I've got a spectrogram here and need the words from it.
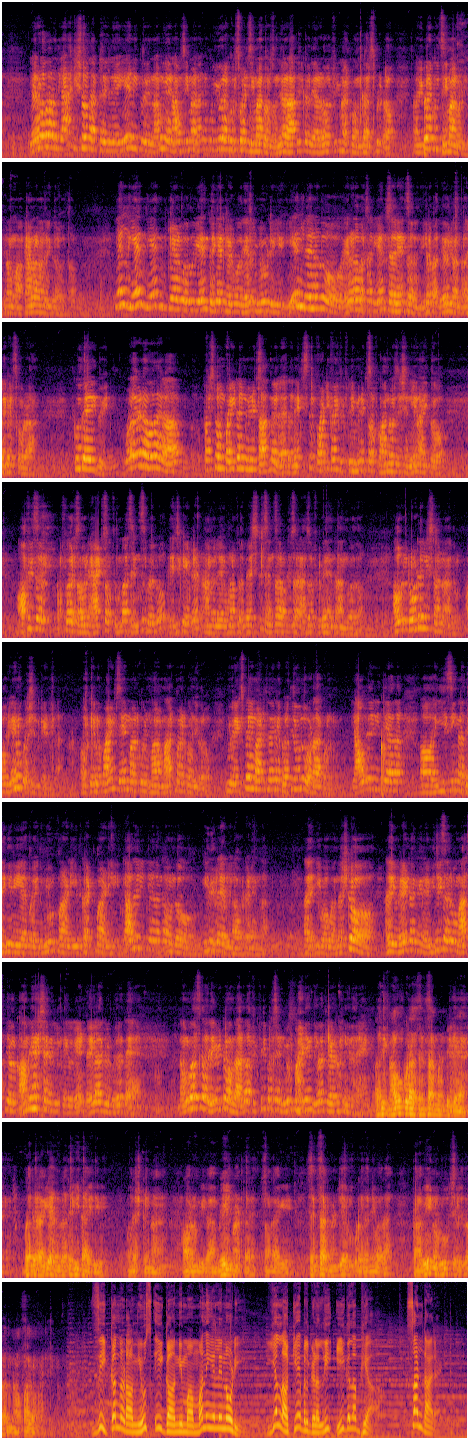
ಎರಡು ಅವರ್ ಅದು ಯಾಕೆ ಇಷ್ಟೊತ್ತಾಗ್ತಾ ಇದೆ, ಏನಿತ್ತು, ನಮಗೆ, ನಾವು ಸಿನಿಮಾ ನನಗೂ ಇವರ ಕೂರಿಸ್ಕೊಂಡು ಸಿನಿಮಾ ತೋರಿಸೋದು. ನಿನ್ನ ರಾತ್ರಿ ಕಲ್ಲಿ ಎರಡು ಅವರ್ ಫ್ರೀ ಮಾಡ್ಕೊಂಡು ಕರ್ಸ್ಬಿಟ್ಟು, ನಾವು ಇಬ್ಬರ ಕೂತ್ ಸಿನಿಮಾ ನೋಡಿದ್ವಿ, ನಮ್ಮ ಕ್ಯಾಮ್ರಾಮನ್ ಇದ್ರು ಅವತ್ತು ಎಲ್ಲಿ, ಏನ್ ಏನ್ ಕೇಳ್ಬೋದು, ಏನ್ ತೆಗೆ ಕೇಳ್ಬೋದು, ಎಲ್ಲಿ ಮ್ಯೂಟ್ ಏನಿದೆ ಅನ್ನೋದು ಎರಡು ಅವರ್ ಸರ್, ಏನ್ ಸರ್ ಏನ್ ಸರ್ ಅಂದ್ ಇಲ್ಲಪ್ಪ, ದೇವ್ರಿಗೆ ಅಂತ ತಲೆ ಕೆಡ್ಸ್ಕೊಬೇಡ. ಕೂತೇ ಇದ್ವಿ. ಒಳಗಡೆ ಹೋದಾಗ ಫಸ್ಟ್ ಒಂದು ಫೈವ್ ಟೆನ್ ಮಿನಿಟ್ಸ್ ಆದ್ಮೇಲೆ next forty five fifty minutes of conversation ಏನಾಯ್ತು ಆಫೀಸರ್ ಅಫ್ಕೋರ್ಸ್ ಅವ್ರಿಗೆ ಹ್ಯಾಟ್ಸ್ ಆಫ್ ತುಂಬಾ ಸೆನ್ಸಿಬಲ್ ಎಜುಕೇಟೆಡ್ ಆಮೇಲೆ one of the best censor officer as of today ಅಂತ ಅನ್ಬೋದು. ಅವರು ಟೋಟಲಿ ಸ್ಟನ್ ಆದ್ರು. ಅವ್ರು ಏನೂ ಕ್ವಶನ್ ಕೇಳಿಲ್ಲ. ಅವ್ರು ಕೆಲವು ಪಾಯಿಂಟ್ಸ್ ಏನ್ ಮಾಡ್ಕೊಂಡು ಮಾರ್ಕ್ ಮಾಡ್ಕೊಂಡಿದ್ರು, ಇವ್ರು ಎಕ್ಸ್ಪ್ಲೈನ್ ಮಾಡ್ತಿದ್ದಂಗೆ ಪ್ರತಿಯೊಂದು ಒಡಾಕೊಂಡ್ರು ಯಾವುದೇ ರೀತಿಯಾದ ಈ ಸೀನ್ ತೆಗೀರಿ ಅಥವಾ ಇದು ಮ್ಯೂಟ್ ಮಾಡಿ, ಇದು ಕಟ್ ಮಾಡಿ, ಯಾವುದೇ ರೀತಿಯಾದಂಥ ಒಂದು ಇದು ಇರಲೇ ಇರಲಿಲ್ಲ ಅವ್ರ ಕಡೆಯಿಂದ. ಅದೇ ಇವಾಗ ಒಂದಷ್ಟು ಅದೇ ಇವ್ರು ಹೇಳ್ದಂಗೆ ವಿಜಯ್ ಸರ್ ಮಾಸ್ತಿ ಅವ್ರ ಕಾಂಬಿನೇಷನ್ ಅಲ್ಲಿ ಕೆಲವು ಏನ್ ಡೈಲಾಗ್ ಬರುತ್ತೆ ನಮಗೋಸ್ಕರ ದಯವಿಟ್ಟು ಒಂದು ಅರ್ಧ ಫಿಫ್ಟಿ ಪರ್ಸೆಂಟ್ ಮ್ಯೂಟ್ ಮಾಡಿ ಅಂತ ಇವತ್ತು ಕೇಳ್ಕೊಂಡಿದ್ದಾರೆ. ಅದಕ್ಕೆ ನಾವು ಕೂಡ ಸೆನ್ಸಾರ್ ಮಂಡಿಗೆ ಬದ್ಧರಾಗಿ ಅದನ್ನ ತೆಗಿತಾ ಇದ್ದೀವಿ. ಒಂದಷ್ಟನ್ನ ಅವ್ರು ನಮಗೀಗ ಮೇಲ್ ಮಾಡ್ತಾರೆ. ಸೊ ಹಾಗಾಗಿ ಸೆನ್ಸಾರ್ ಮಂಡಿಯವರು ಕೂಡ ಧನ್ಯವಾದ. ತಾವೇನು ರೂಲ್ಸ್ ಹೇಳಿದ್ರು ಅದನ್ನ ನಾವು ಫಾಲೋ ಮಾಡ್ತೀವಿ. ಜಿ ಕನ್ನಡ ನ್ಯೂಸ್ ಈಗ ನಿಮ್ಮ ಮನೆಯಲ್ಲೇ ನೋಡಿ. ಎಲ್ಲ ಕೇಬಲ್ಗಳಲ್ಲಿ ಈಗ ಲಭ್ಯ. Sun Direct.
